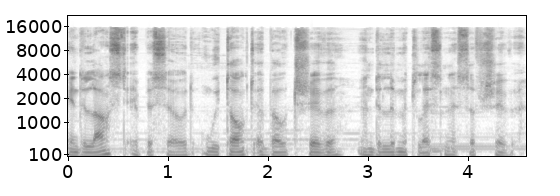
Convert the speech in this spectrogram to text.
In the last episode, we talked about Shiva and the limitlessness of Shiva.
